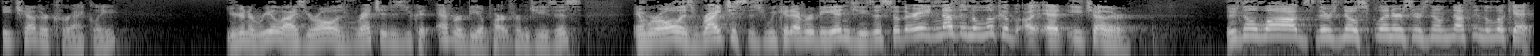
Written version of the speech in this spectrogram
each other correctly. You're going to realize you're all as wretched as you could ever be apart from Jesus. And we're all as righteous as we could ever be in Jesus, so there ain't nothing to look at each other. There's no logs, there's no splinters, there's no nothing to look at.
